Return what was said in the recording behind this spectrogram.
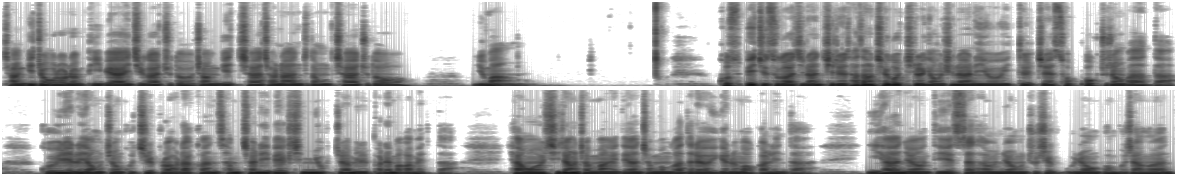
장기적으로는 BBIG가 주도, 전기차, 전환 자동차 주도 유망. 코스피 지수가 지난 7일 사상 최고치를 경신한 이후 이틀째 소폭 조정받았다. 9일에는 0.97% 하락한 3216.18에 마감했다. 향후 시장 전망에 대한 전문가들의 의견은 엇갈린다. 이한영 DS자산운용 주식운용본부장은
